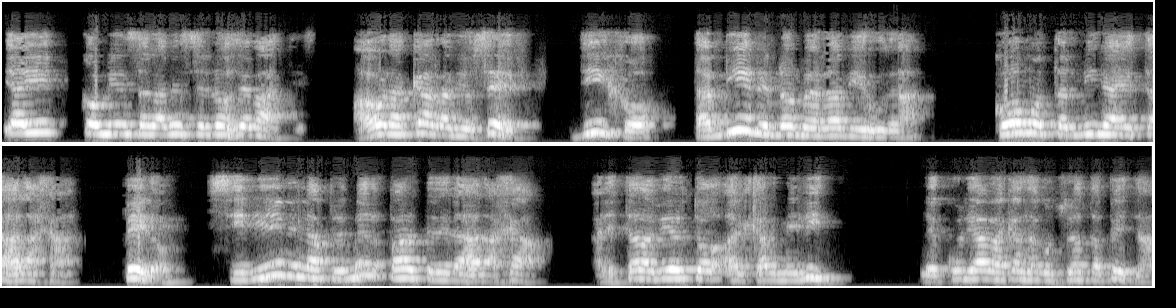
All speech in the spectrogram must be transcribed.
Y ahí comienzan a veces los debates. Ahora acá Rabbi Yosef dijo también el nombre de Rabbi Yehuda, cómo termina esta halajá. Pero si bien en la primera parte de la halajá, al estar abierto al Carmelit, le culiaba casa con su tapeta,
